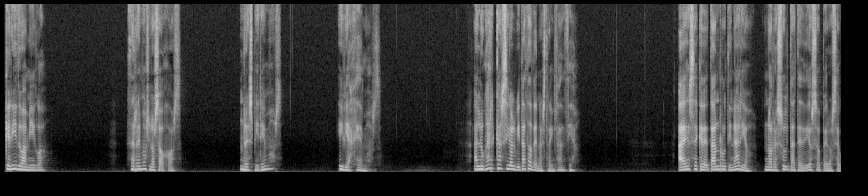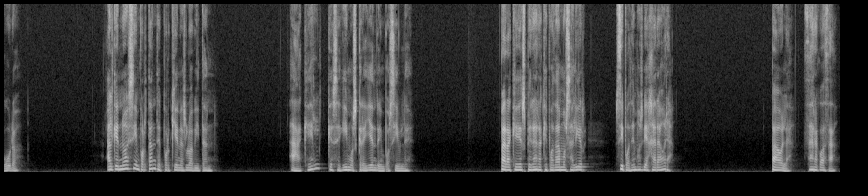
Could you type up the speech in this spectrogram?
Querido amigo, cerremos los ojos, respiremos y viajemos al lugar casi olvidado de nuestra infancia, a ese que de tan rutinario nos resulta tedioso pero seguro, al que no es importante por quienes lo habitan, a aquel que seguimos creyendo imposible. ¿Para qué esperar a que podamos salir si podemos viajar ahora? Paola, Zaragoza,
